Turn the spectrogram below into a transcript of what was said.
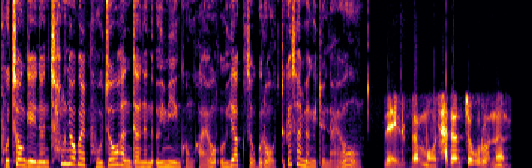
보청기는 청력을 보조한다는 의미인 건가요? 의학적으로 어떻게 설명이 되나요? 네, 일단 뭐 사전적으로는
